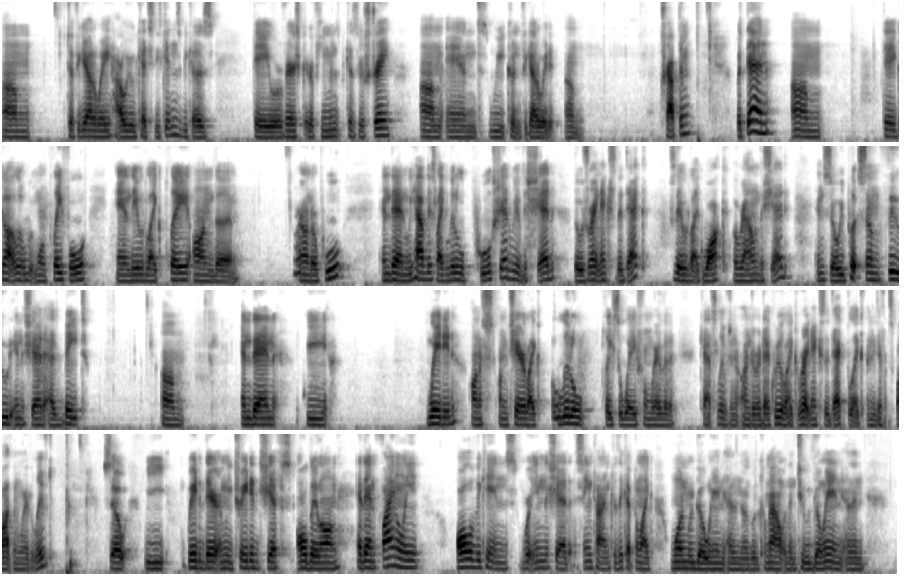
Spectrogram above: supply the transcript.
um, to figure out a way how we would catch these kittens because they were very scared of humans because they're stray um, and we couldn't figure out a way to um, trap them. But then um, they got a little bit more playful, and they would like play on the around our pool. And then we have this like little pool shed. We have the shed that was right next to the deck, so they would like walk around the shed. And so we put some food in the shed as bait. Um, and then we waited on a on a chair like a little place away from where the cats lived in, under a deck. We were like right next to the deck, but like in a different spot than where they lived. So we waited there and we traded shifts all day long. And then finally, all of the kittens were in the shed at the same time because they kept on like one would go in and another would come out, and then two would go in, and then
